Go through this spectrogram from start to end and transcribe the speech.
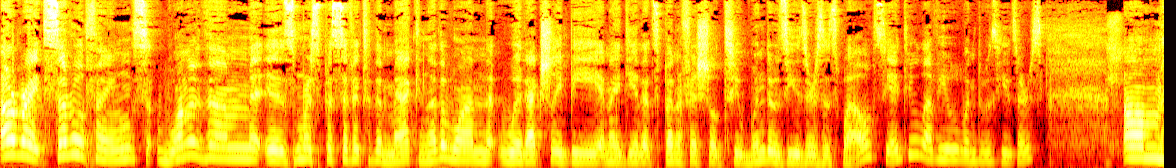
All right, several things. One of them is more specific to the Mac. Another one would actually be an idea that's beneficial to Windows users as well. See, I do love you, Windows users. Um,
